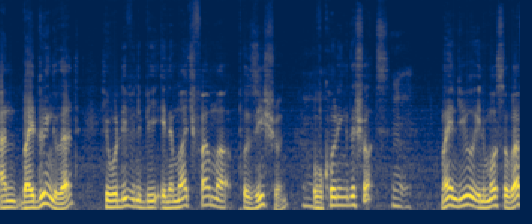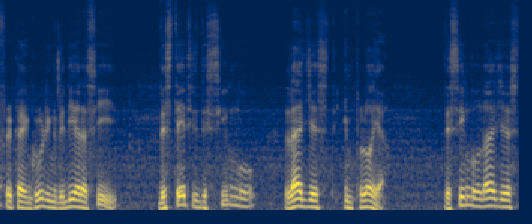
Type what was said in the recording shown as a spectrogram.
And by doing that, he would even be in a much firmer position mm. of calling the shots. Mm. Mind you, in most of Africa, including the DRC, the state is the single largest employer, the single largest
